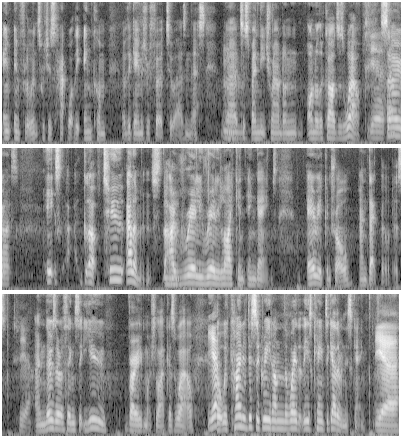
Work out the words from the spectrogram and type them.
in- influence, which is ha- what the income of the game is referred to as in this, uh, Mm. to spend each round on on other cards as well. yeah. so- cards. It's got two elements that I Mm. really really like in in games: area control and deck builders, Yeah. and those are things that you very much like as well. Yeah. But we kind of disagreed on the way that these came together in this game. Yeah,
